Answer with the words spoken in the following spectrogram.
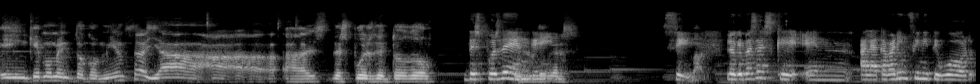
en... qué momento comienza? Ya después de todo. Después de Endgame. Sí. Lo que pasa es que en, al acabar Infinity War,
